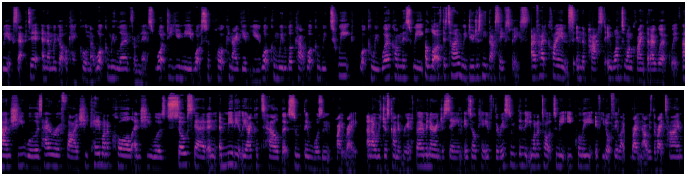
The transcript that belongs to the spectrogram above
we accept it and then we go, okay, cool. Now, what can we learn from this? What do you need? What support can I give you? What can we look at? What can we tweak? What can we work on this week? A lot of the time, we do just need that safe space. I've had clients in the past, a one to one client that I work with, and she was terrified. She came on a call and she was so scared, and immediately I could tell that something wasn't quite right. And I was just kind of reaffirming her and just saying, it's okay if there is something that you want to talk to me equally, if you don't feel like right now is the right time,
